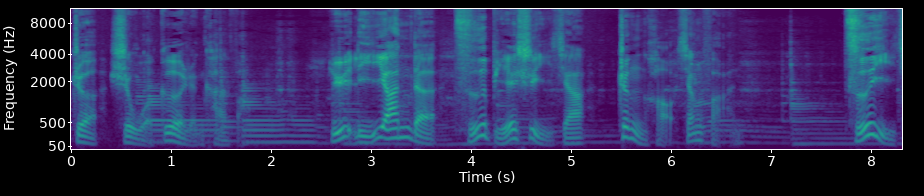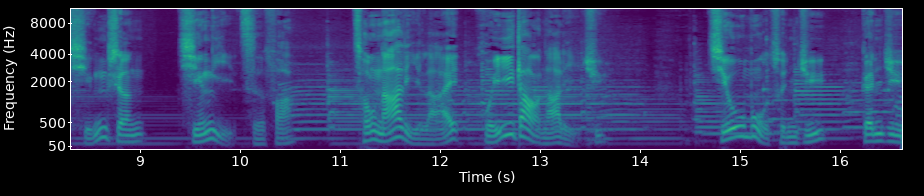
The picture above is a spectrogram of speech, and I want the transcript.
这是我个人看法，与李易安的《词别是》一家正好相反。词以情生，情以词发，从哪里来，回到哪里去。秋暮村居，根据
